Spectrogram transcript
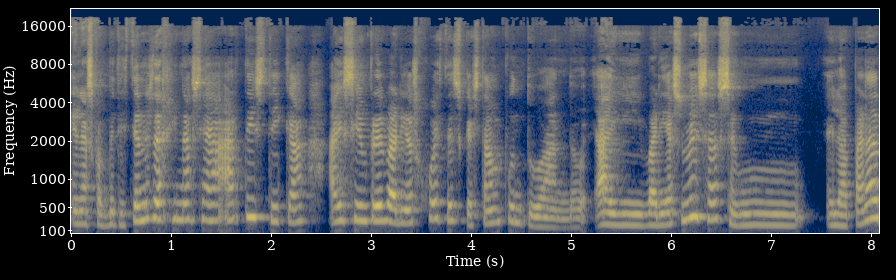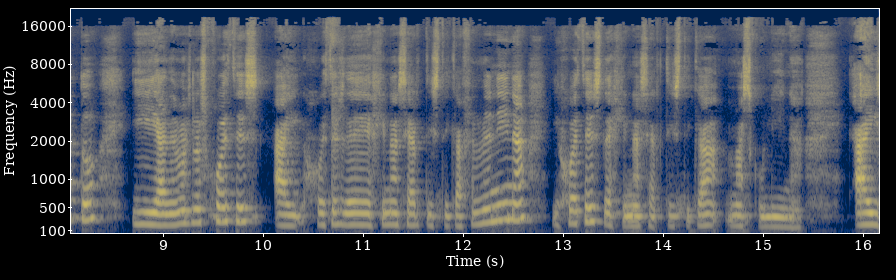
En las competiciones de gimnasia artística hay siempre varios jueces que están puntuando. Hay varias mesas según el aparato y además los jueces, hay jueces de gimnasia artística femenina y jueces de gimnasia artística masculina. Hay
